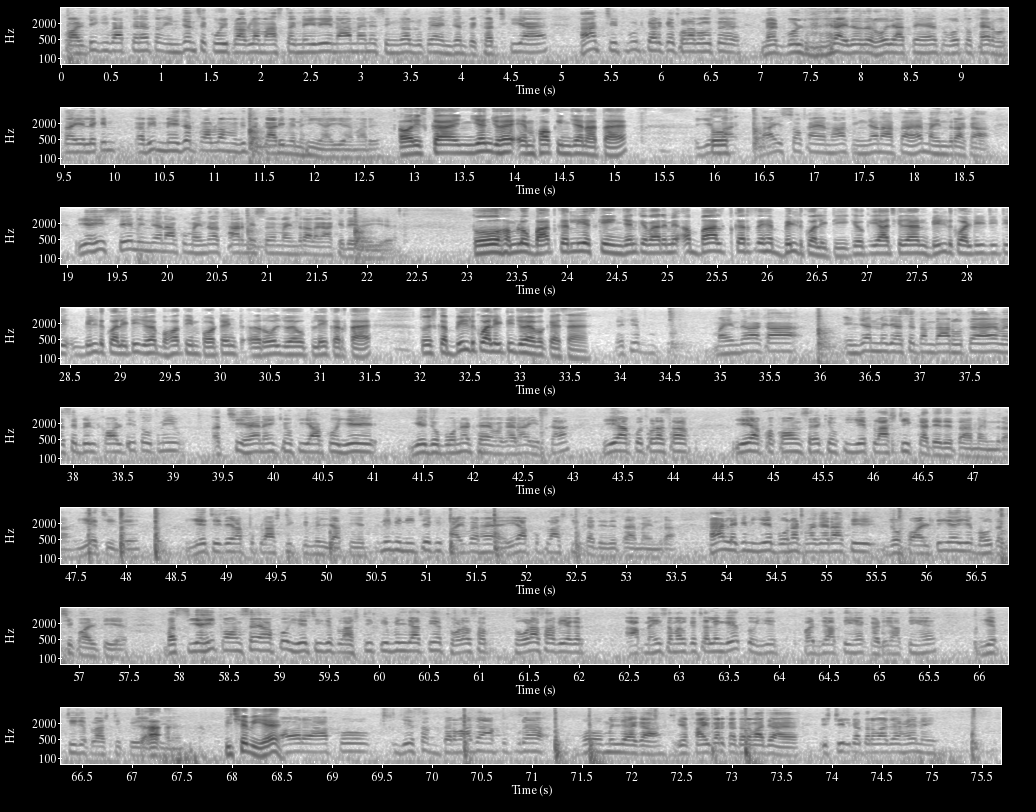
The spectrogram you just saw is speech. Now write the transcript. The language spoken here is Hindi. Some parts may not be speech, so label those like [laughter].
क्वालिटी की बात करें तो इंजन से कोई प्रॉब्लम आज तक नहीं हुई ना मैंने सिंगल रुपया इंजन पे खर्च किया है। हाँ चिटपुट करके थोड़ा बहुत नट बोल्ट वगैरह इधर उधर हो जाते हैं तो वो तो खैर होता ही है लेकिन अभी मेजर प्रॉब्लम अभी तक गाड़ी में नहीं आई है हमारे। और इसका इंजन जो है एमहॉक इंजन आता है। ये तो- बाईस सौ का एमहॉक इंजन आता है महिंद्रा का। यही सेम इंजन आपको महिंद्रा थार में इस समय महिंद्रा लगा के दे रही है। तो हम लोग बात कर लिए इसके इंजन के बारे में। अब बात करते हैं बिल्ड क्वालिटी क्योंकि आज के दौरान बिल्ड क्वालिटी बिल्ड क्वालिटी जो है बहुत ही इंपॉर्टेंट रोल जो है वो प्ले करता है। तो इसका बिल्ड क्वालिटी जो है वो कैसा है? देखिए महिंद्रा का इंजन में जैसे दमदार होता है वैसे बिल्ड क्वालिटी तो उतनी अच्छी है नहीं क्योंकि आपको ये ये जो बोनट है वगैरह इसका ये आपको थोड़ा सा ये आपका कौन सा है क्योंकि ये प्लास्टिक का दे देता है महिंद्रा ये चीज़ें। ये चीज़ें आपको प्लास्टिक की मिल जाती हैं। जितनी भी नीचे की फाइबर है ये आपको प्लास्टिक का दे देता है महिंद्रा। हाँ लेकिन ये बोनट वगैरह की जो क्वालिटी है ये बहुत अच्छी क्वालिटी है। बस यही कौन सा है आपको ये चीज़ें प्लास्टिक की मिल जाती है। थोड़ा सा थोड़ा सा भी अगर आप नहीं संभल के चलेंगे तो ये फट जाती हैं कट जाती हैं। ये चीज़ें प्लास्टिक की हो जाती हैं। पीछे भी है? और आपको ये सब दरवाज़ा आपको पूरा वो मिल जाएगा। ये फाइबर का दरवाज़ा है स्टील का दरवाज़ा है नहीं।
